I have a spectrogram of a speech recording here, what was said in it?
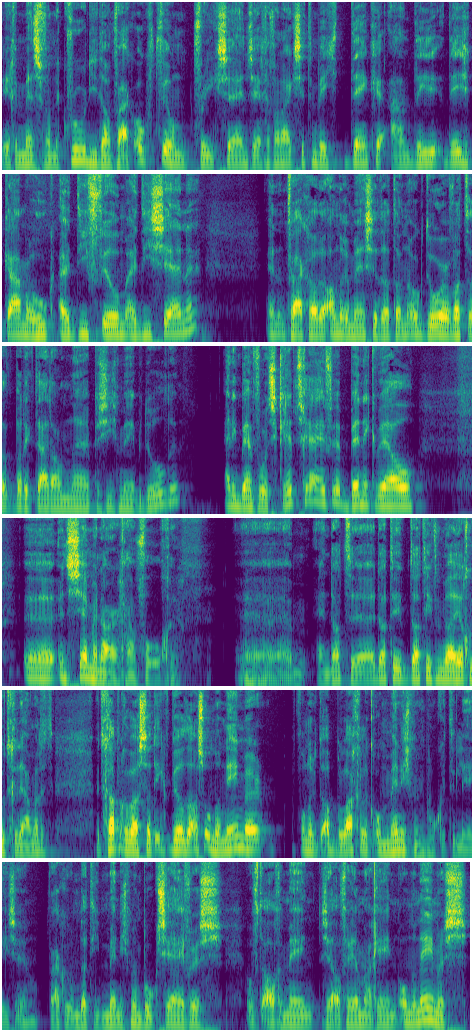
tegen mensen van de crew die dan vaak ook filmfreaks zijn zeggen van nou, ik zit een beetje te denken aan de- deze camerahoek uit die film, uit die scène. En vaak hadden andere mensen dat dan ook door wat, wat ik daar dan eh, precies mee bedoelde. En ik ben voor het script schrijven ben ik wel eh, een seminar gaan volgen. Ehm, en dat, eh, dat, heeft, dat heeft me wel heel goed gedaan. Want het, het grappige was dat ik wilde als ondernemer, vond ik het al belachelijk om managementboeken te lezen. Vaak ook omdat die managementboekschrijvers over het algemeen zelf helemaal geen ondernemers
